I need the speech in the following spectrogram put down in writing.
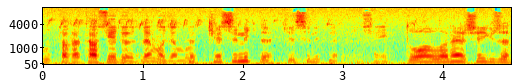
mutlaka tavsiye ediyoruz değil mi hocam bu kesinlikle kesinlikle şeyi? doğal olan her şey güzel.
